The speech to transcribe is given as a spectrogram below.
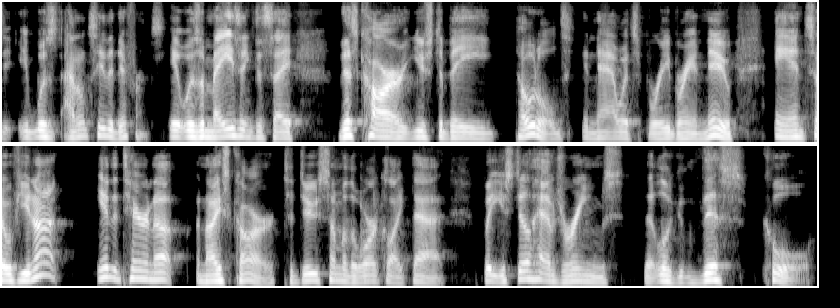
it was, I don't see the difference. It was amazing to say, this car used to be totaled and now it's brand new. And so if you're not into tearing up a nice car to do some of the work like that, but you still have dreams that look this cool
